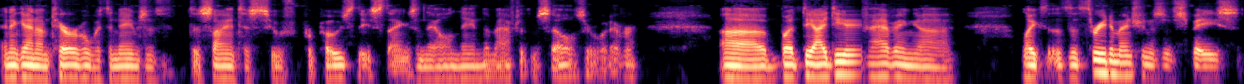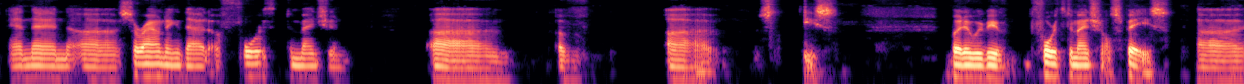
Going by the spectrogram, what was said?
and again, I'm terrible with the names of the scientists who've proposed these things, and they all name them after themselves or whatever. Uh, but the idea of having uh, like the three dimensions of space, and then uh, surrounding that a fourth dimension uh, of uh, space, but it would be fourth dimensional space. Uh,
